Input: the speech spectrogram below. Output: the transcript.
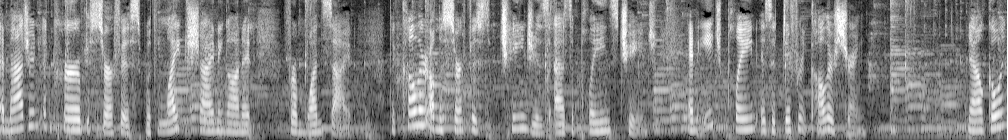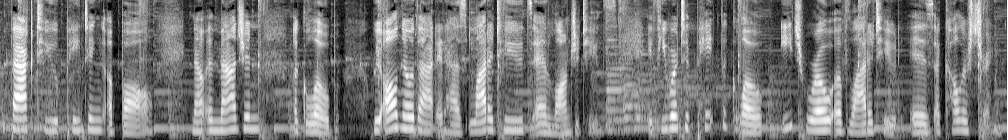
Imagine a curved surface with light shining on it from one side. The color on the surface changes as the planes change, and each plane is a different color string. Now, going back to painting a ball, now imagine a globe. We all know that it has latitudes and longitudes. If you were to paint the globe, each row of latitude is a color string,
